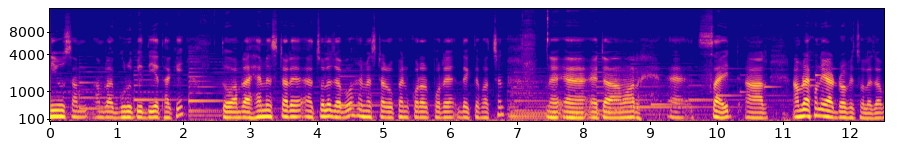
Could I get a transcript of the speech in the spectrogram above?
নিউজ আমরা গ্রুপে দিয়ে থাকি। তো আমরা হ্যামেস্টারে চলে যাব। হ্যামেস্টার ওপেন করার পরে দেখতে পাচ্ছেন এটা আমার সাইট আর আমরা এখন এয়ারড্রপে চলে যাব।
